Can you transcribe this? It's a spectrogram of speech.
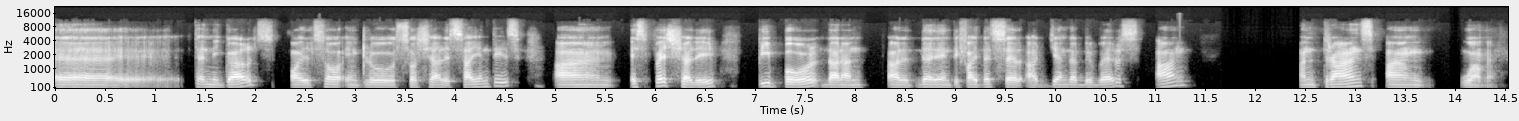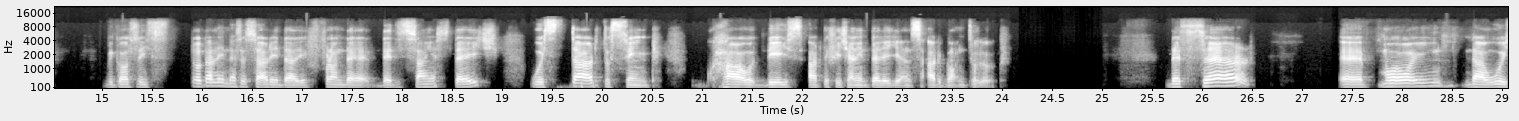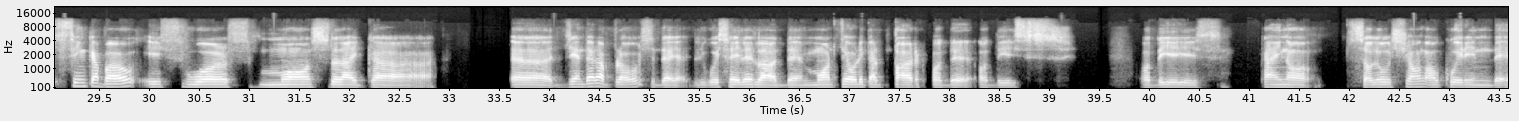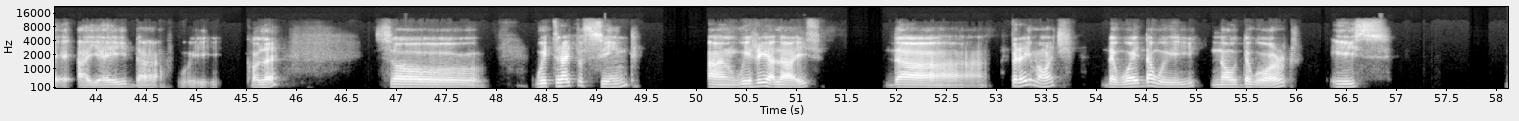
uh, technicals also include social scientists and especially people that are, identify themselves as gender diverse and, and trans and women because it's totally necessary that from the, the design stage, we start to think how these artificial intelligence are going to look. The third uh, point that we think about is was most like a, a gender approach. The, we say that the more theoretical part of the of this of this kind of solution of querying the IA that we call it. So we try to think and we realize that pretty much the way that we know the world is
